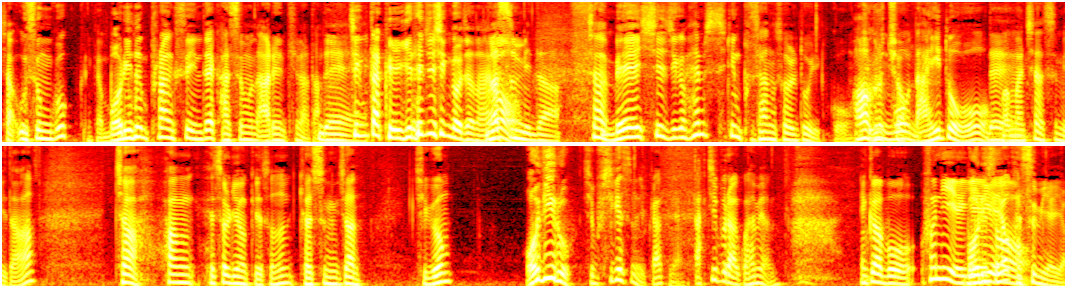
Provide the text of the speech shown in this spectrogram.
자 우승국 그러니까 머리는 프랑스인데 가슴은 아르헨티나다. 네. 지금 딱 그 얘기를 해주신 거잖아요. 맞습니다. 자 메시 지금 햄스트링 부상설도 있고 아, 그렇죠. 뭐 나이도 네. 만만치 않습니다. 자 황 해설위원께서는 결승전 지금 어디로 짚으시겠습니까? 그냥 딱 집으라고 하면 그러니까 뭐 흔히 얘기해서 머리예요, 가슴이에요.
